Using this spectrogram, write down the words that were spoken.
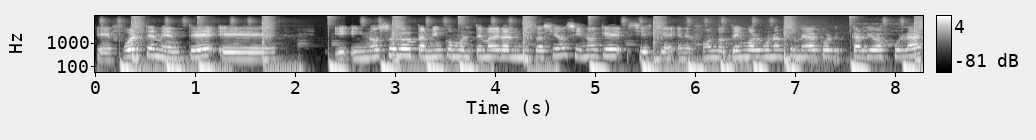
eh, fuertemente. Eh, y, no solo también como el tema de la alimentación, sino que si es que en el fondo tengo alguna enfermedad cardiovascular,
